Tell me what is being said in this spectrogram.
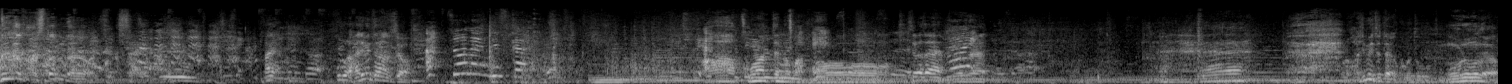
俺が貸したんだよ。臭い。はい。僕ら初めてなんですよ。あそうなんですか。ああこうなってんのか。す。いません。すいません初めてだよこういうとこ。俺もだよ。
